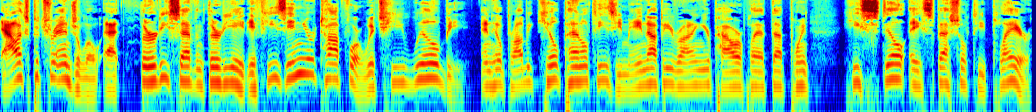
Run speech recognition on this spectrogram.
Alex Pietrangelo at 37, 38, if he's in your top four, which he will be, and he'll probably kill penalties. He may not be running your power play at that point. He's still a specialty player.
